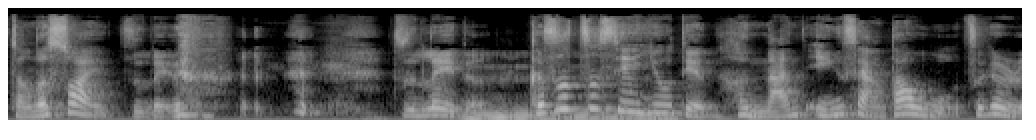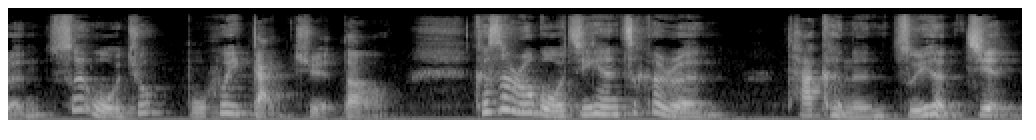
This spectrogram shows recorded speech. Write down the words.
长得帅之类的 之类的可是这些优点很难影响到我这个人，所以我就不会感觉到。可是如果我今天这个人他可能嘴很贱，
